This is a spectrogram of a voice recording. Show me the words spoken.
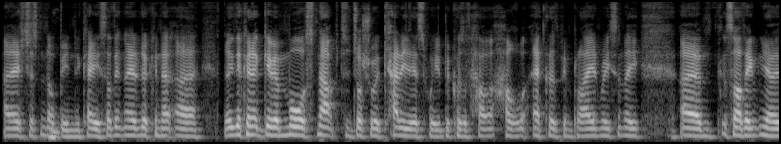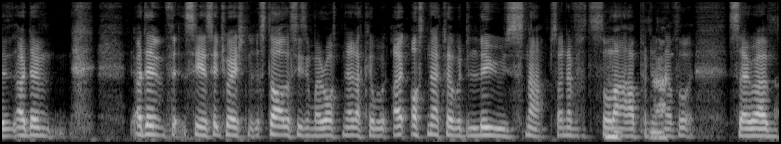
and it's just not been the case. I think they're looking at uh, they're looking at giving more snaps to Joshua Kelley this week because of how how Ekeler's been playing recently. Um, so I think you know I don't I don't th- see a situation at the start of the season where Austin would, uh, Austin would lose snaps. I never saw that happen. Yeah. Thought, so um,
